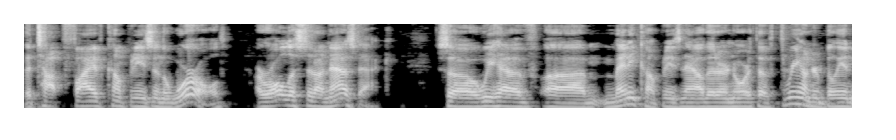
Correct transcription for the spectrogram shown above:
the top five companies in the world are all listed on NASDAQ. So we have um, many companies now that are north of $300 billion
